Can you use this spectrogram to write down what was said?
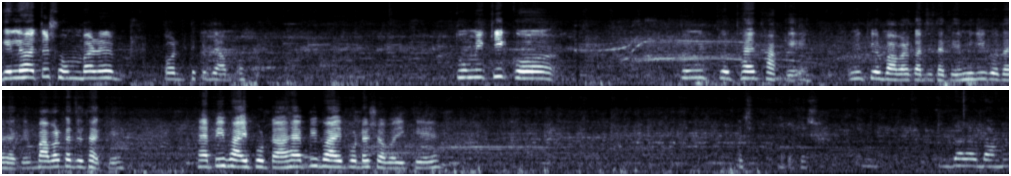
গেলে হয়তো সোমবারের পর থেকে যাব। তুমি কি তুমি কোথায় থাকে? তুমি কি ওর বাবার কাছে থাকে? তুমি কি কোথায় থাকে? বাবার কাছে থাকে? হ্যাপি ভাইফোঁটা হ্যাপি ভাইফোঁটা সবাইকে। দাঁড়া বামা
